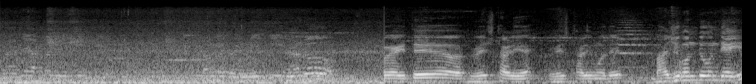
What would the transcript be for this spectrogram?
माझे आपण मेथी. हॅलो बघा इथे व्हेज थाळी आहे. व्हेज थाळीमध्ये भाजी कोणती कोणती आहे?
